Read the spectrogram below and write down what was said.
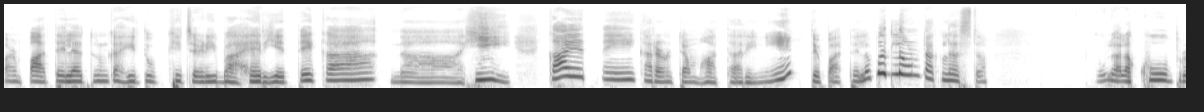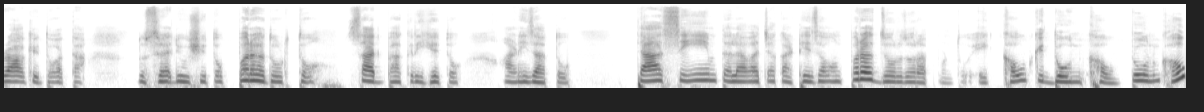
पण पातेल्यातून काही तूप खिचडी बाहेर येते का? नाही. का येत नाही? कारण त्या म्हातारीने ते पातेलं बदलवून टाकलं असतं. मुलाला खूप राग येतो आता. दुसऱ्या दिवशी तो परत उठतो सात भाकरी घेतो आणि जातो. त्या सेम तलावाच्या काठी जाऊन परत जोरजोरात म्हणतो एक खाऊ की दोन खाऊ? दोन खाऊ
